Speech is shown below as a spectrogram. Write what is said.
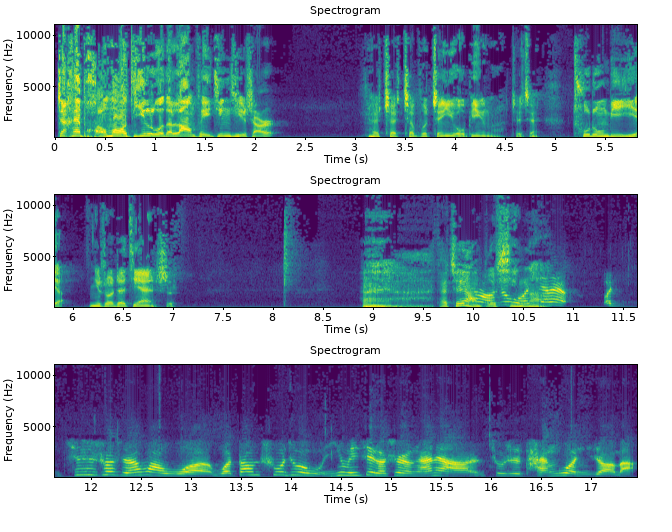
这还跑冒滴漏的浪费精气神儿，这这不真有病啊！这这初中毕业，你说这见识？哎呀，他这样不行啊！我现在我其实说实话，我我当初就因为这个事儿，俺俩就是谈过，你知道吧？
